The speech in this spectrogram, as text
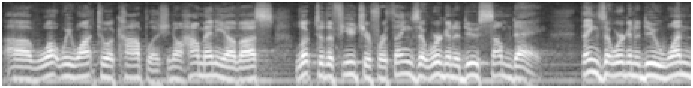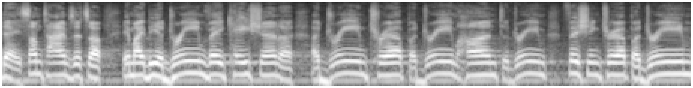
of what we want to accomplish. You know, how many of us look to the future for things that we're going to do someday? Things that we're going to do one day. Sometimes it's a, it might be a dream vacation, a, a dream trip, a dream hunt, a dream fishing trip, a dream,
